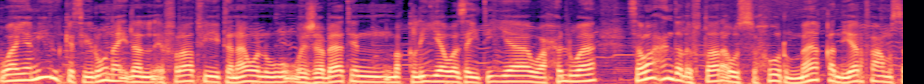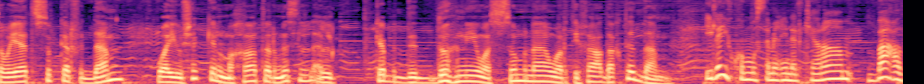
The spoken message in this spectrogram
ويميل الكثيرون إلى الإفراط في تناول وجبات مقلية وزيتية وحلوة سواء عند الإفطار أو السحور ما قد يرفع مستويات السكر في الدم ويشكل مخاطر مثل الكبد الدهني والسمنة وارتفاع ضغط الدم. إليكم مستمعينا الكرام بعض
